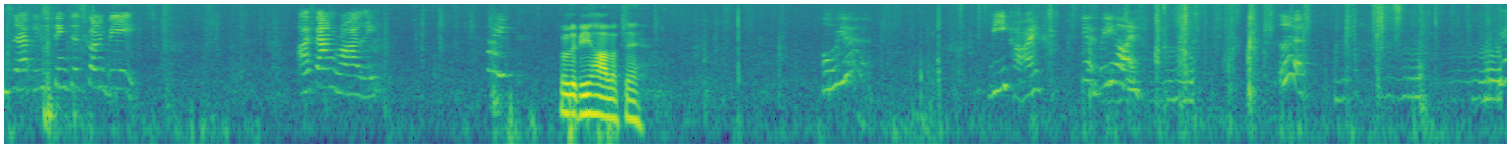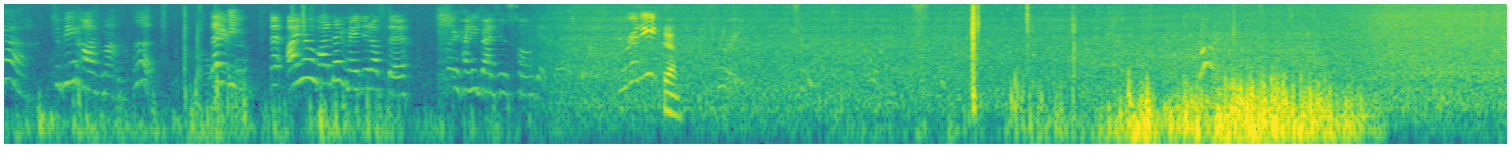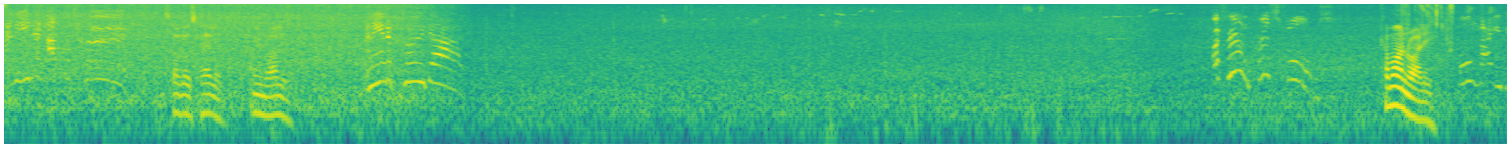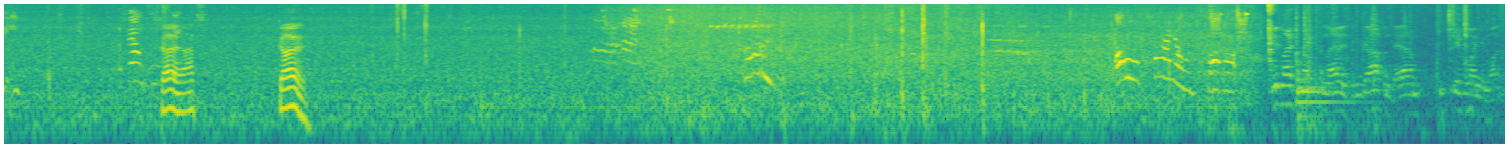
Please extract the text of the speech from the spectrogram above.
exactly think it's gonna be? I found Riley. Hi. Oh, the beehive up there. Oh yeah. Beehive. Yeah, beehive. Look. Yeah, it's a beehive, Mum. Look. They, they, I know why they made it up there. So honey badgers can't get there. You ready? Yeah. Three, two, I need another poo. So does Caleb. I mean Riley. I need a poo, Dad. I found crystals. Come on, Riley. Oh, maybe. I found crystals. Go up. Go. left back to ladders. You can go up and down them, whichever one you want.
